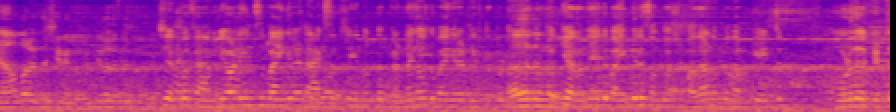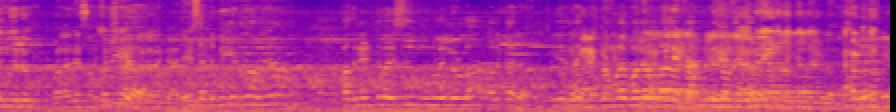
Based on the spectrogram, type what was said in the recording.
ഞാൻ പറയുന്നത് ശരിയല്ല. ഉണ്ണി പറയുന്നത് പക്ഷെ ഇപ്പൊ ഫാമിലി ഓഡിയൻസ് ഭയങ്കരമായിട്ട് ആക്സെപ്റ്റ് ചെയ്യുന്നുണ്ട്. പെണ്ണുങ്ങൾക്ക് ഭയങ്കരമായിട്ട് ഇഷ്ടപ്പെട്ടു. നമുക്ക് അറിഞ്ഞതിൽ ഭയങ്കര സന്തോഷം. അതാണ് ഇപ്പൊ നമുക്ക് ഏറ്റവും കൂടുതൽ കിട്ടുന്ന ഒരു വളരെ സന്തോഷമായിട്ടുള്ള സർട്ടിഫിക്കറ്റ് എന്ന് പറഞ്ഞാൽ പതിനെട്ട് വയസ്സ് മുകളിലുള്ള ആൾക്കാരാണ് ഈ നമ്മളെ പോലെയുള്ള ഫാമിലീസ് ഫാമിലിയാണ് നിൽക്കുന്നത് ഇവിടെ. അവിടെ നോക്ക്.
